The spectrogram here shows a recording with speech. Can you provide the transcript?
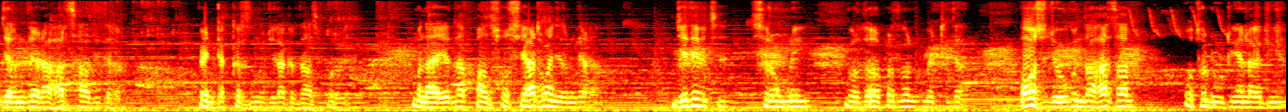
ਜਨਮ ਦਿਹਾੜਾ ਹਰ ਸਾਲ ਦੀ ਤਰ੍ਹਾਂ। ਪਿੰਡ ਟੱਕਰ ਸਿੰਘ ਜ਼ਿਲ੍ਹਾ ਗੁਰਦਾਸਪੁਰ ਮਨਾਇਆ ਜਾਂਦਾ 566ਵਾਂ ਜਨਮ ਦਿਹਾੜਾ। ਜਿਹਦੇ ਵਿੱਚ ਸ਼੍ਰੋਮਣੀ ਗੁਰਦੁਆਰਾ ਪ੍ਰਬੰਧਕ ਕਮੇਟੀ ਦਾ ਬਹੁਤ ਸਹਿਯੋਗ ਹੁੰਦਾ, ਹਰ ਸਾਲ ਉੱਥੋਂ ਡਿਊਟੀਆਂ ਲੱਗਦੀਆਂ।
